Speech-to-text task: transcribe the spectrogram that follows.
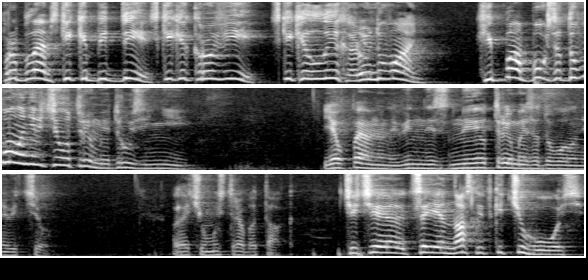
проблем, скільки біди, скільки крові, скільки лиха, руйнувань. Хіба Бог задоволення від цього отримує, друзі? Ні. Я впевнений, він не, отримає задоволення від цього. Але чомусь треба так. Чи це, це є наслідки чогось?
